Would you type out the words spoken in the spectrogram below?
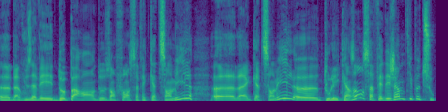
euh, bah, vous avez deux parents, deux enfants, ça fait 400 000. Euh, bah, 400 000, tous les 15 ans, ça fait déjà un petit peu de sous.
